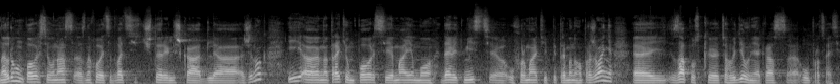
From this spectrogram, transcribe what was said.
На другому поверсі у нас е, знаходиться 24 ліжка для жінок, і на третьому поверсі маємо 9 місць у форматі підтриманого проживання. Запуск цього відділення якраз у процесі.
